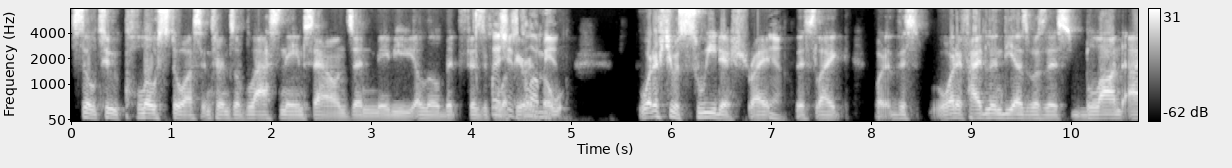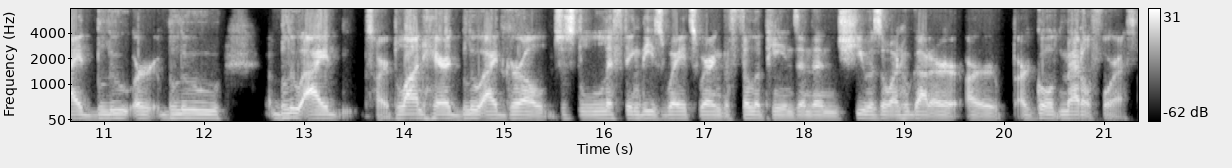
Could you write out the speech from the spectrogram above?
still too close to us in terms of last name sounds and maybe a little bit physical So appearance. What if she was Swedish, right? Yeah. This like what this? What if Hidilyn Diaz was this blonde-eyed blue or blue? blue-eyed sorry blonde-haired blue-eyed girl just lifting these weights wearing the philippines and then she was the one who got our our, our gold medal for us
